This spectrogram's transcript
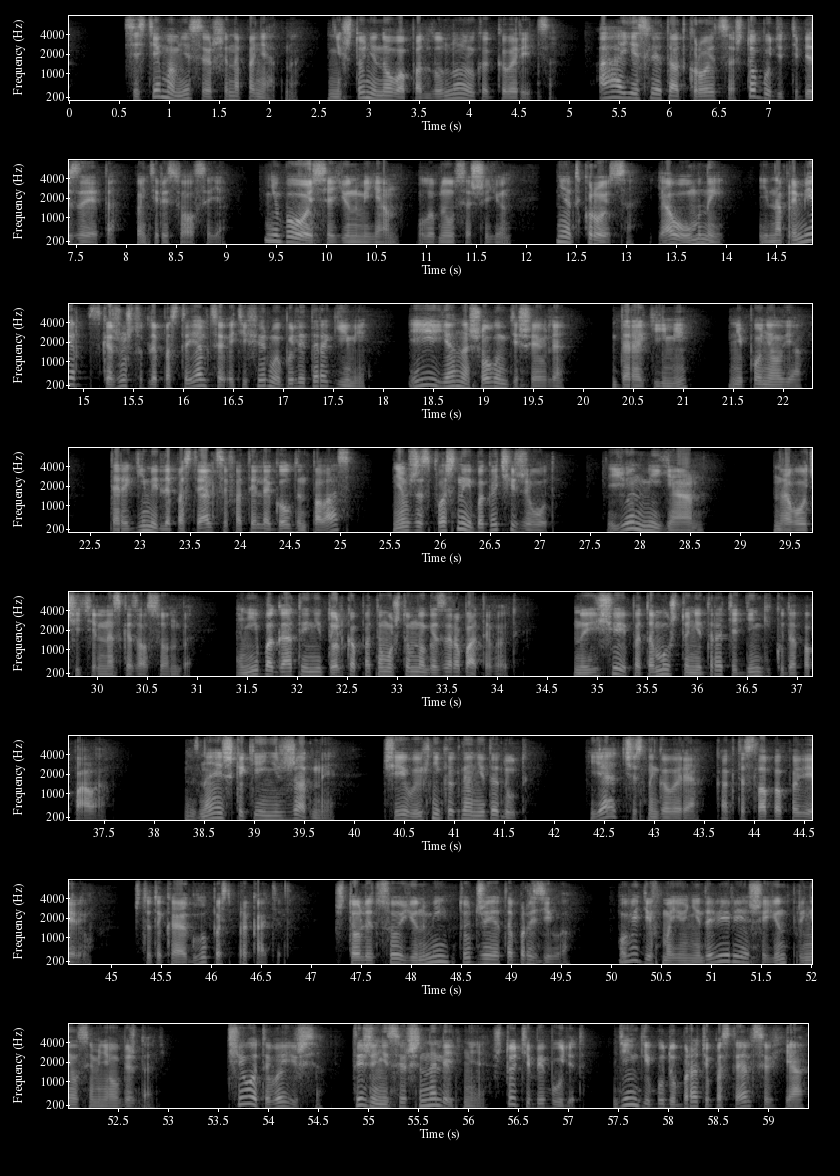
Система мне совершенно понятна. Ничто не ново под луною, как говорится. «А если это откроется, что будет тебе за это?» – поинтересовался я. «Не бойся, Юн Миян», – улыбнулся Шиюн. «Не откроется. Я умный. И, например, скажу, что для постояльцев эти фирмы были дорогими, и я нашел им дешевле». «Дорогими?» – не понял я. «Дорогими для постояльцев отеля Golden Palace? В нем же сплошные богачи живут». «Юн Миян», – нравоучительно сказал Сонбе. Они богаты не только потому, что много зарабатывают, но еще и потому, что не тратят деньги куда попало. Знаешь, какие они жадные, чаевых никогда не дадут. Я, честно говоря, как-то слабо поверил, что такая глупость прокатит. Что лицо Юнми тут же и отобразило. Увидев мое недоверие, Шиюн принялся меня убеждать. «Чего ты боишься? Ты же несовершеннолетняя. Что тебе будет? Деньги буду брать у постояльцев я.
